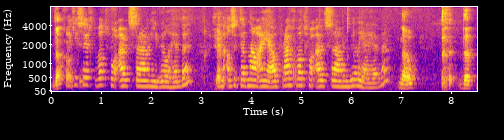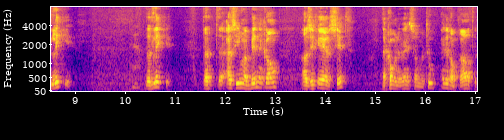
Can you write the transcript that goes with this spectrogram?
Dat je zegt wat voor uitstraling je wil hebben. Ja. En als ik dat nou aan jou vraag, wat voor uitstraling wil jij hebben? Nou, dat ligt je. Ja. Dat ligt je. Dat eh, als iemand binnenkomt, als ik ergens zit, dan komen de mensen naar me toe en die gaan praten.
